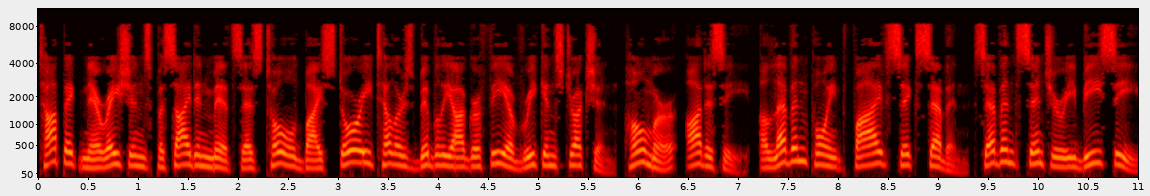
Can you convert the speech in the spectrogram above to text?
Topic narrations Poseidon myths as told by storytellers Bibliography of Reconstruction, Homer, Odyssey, 11.567 7th century BC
